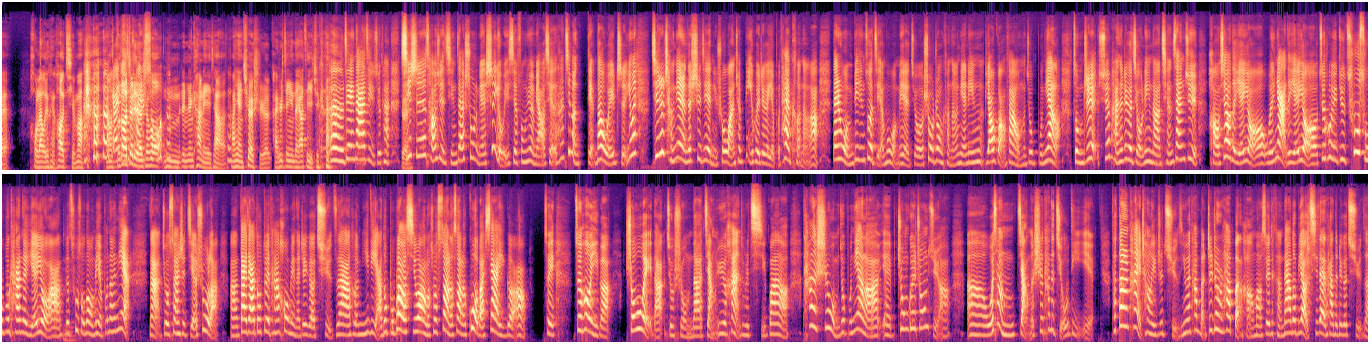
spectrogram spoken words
后来我就很好奇嘛，然后读到这里的时候，嗯，认真看了一下，发现确实还是建议大家自己去看。嗯，建议大家自己去看。其实曹雪芹在书里面是有一些风月描写的，他基本点到为止。因为其实成年人的世界，你说完全避讳这个也不太可能啊。但是我们毕竟做节目，我们也就受众可能年龄比较广泛，我们就不念了。总之，薛蟠的这个酒令呢，前三句好笑的也有，文雅的也有，最后一句粗俗不堪的也有啊。这粗俗的我们也不能念。那就算是结束了啊！大家都对他后面的这个曲子啊和谜底啊都不抱希望了，说算了算了，过吧，下一个啊。所以最后一个收尾的就是我们的蒋玉菡，就是奇观啊。他的诗我们就不念了啊，也中规中矩啊。嗯，我想讲的是他的酒底。他当然，他也唱了一支曲子，因为他本这就是他本行嘛，所以可能大家都比较期待他的这个曲子。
